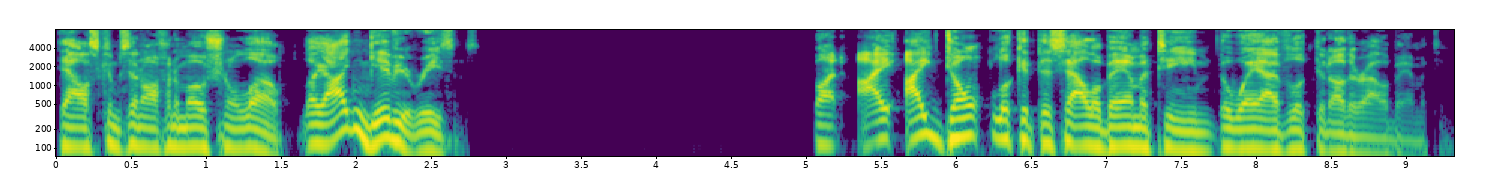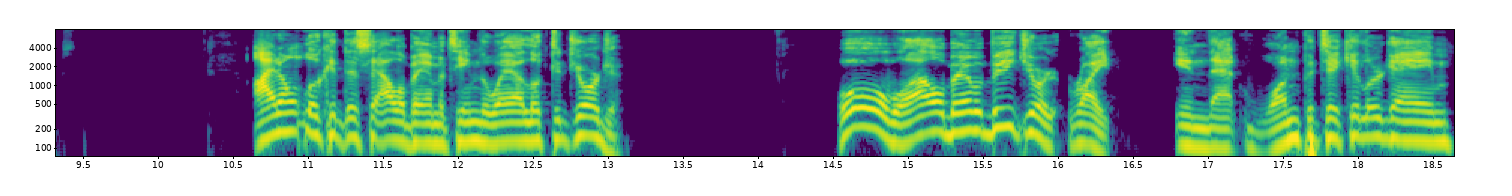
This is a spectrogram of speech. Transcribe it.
Dallas comes in off an emotional low. Like I can give you reasons. But I, I don't look at this Alabama team the way I've looked at other Alabama teams. I don't look at this Alabama team the way I looked at Georgia. Oh, well, Alabama beat Georgia. Right in that one particular game,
